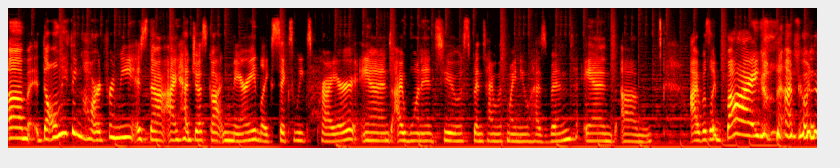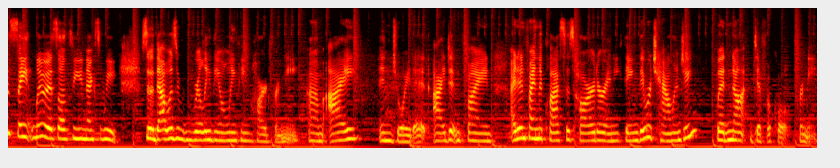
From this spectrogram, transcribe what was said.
Um, the only thing hard for me is that I had just gotten married like six weeks prior, and I wanted to spend time with my new husband. And um, I was like, bye, I'm going to St. Louis. I'll see you next week. So that was really the only thing hard for me. Um, I enjoyed it. I didn't find I didn't find the classes hard or anything. They were challenging but not difficult for me.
